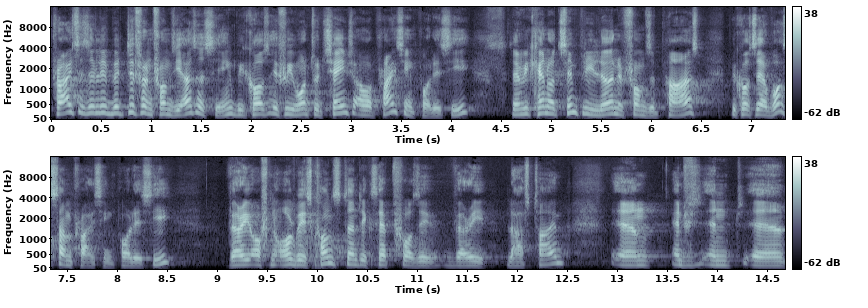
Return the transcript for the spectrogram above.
price is a little bit different from the other thing because if we want to change our pricing policy, then we cannot simply learn it from the past because there was some pricing policy very often always constant except for the very last time. Um, and, and uh,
